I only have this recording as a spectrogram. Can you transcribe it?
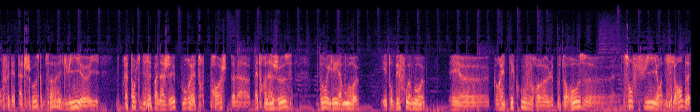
on fait des tas de choses comme ça. Et lui, euh, il, il prétend qu'il ne sait pas nager pour être proche de la maître nageuse dont il est amoureux. Il est tombé fou amoureux. Et euh, quand elle découvre euh, le poteau rose, euh, elle s'enfuit en Islande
